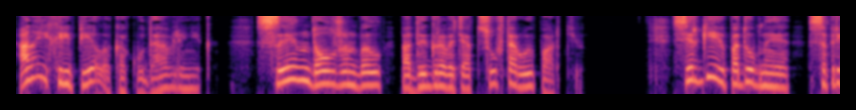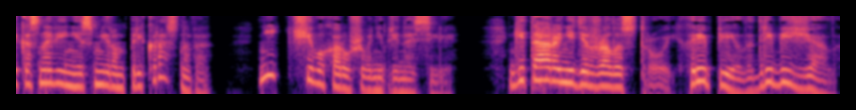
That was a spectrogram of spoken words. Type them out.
Она и хрипела, как удавленник. Сын должен был подыгрывать отцу вторую партию. Сергею подобные соприкосновения с миром прекрасного ничего хорошего не приносили. Гитара не держала строй, хрипела, дребезжала.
